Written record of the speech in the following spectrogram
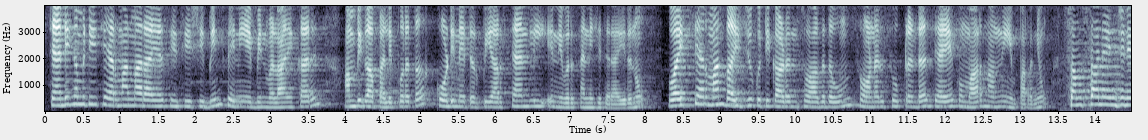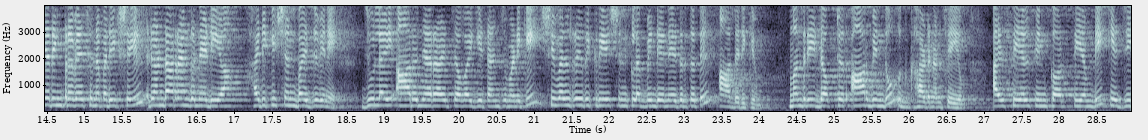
സ്റ്റാൻഡിംഗ് കമ്മിറ്റി ചെയർമാൻമാരായ C C Shibin Feni Ebin Velanikkaran Ambika Pallippurath coordinator P R Stanley എന്നിവർ സന്നിഹിതരായിരുന്നു. വൈസ് ചെയർമാൻ ബൈജു കുറ്റിക്കാടൻ സ്വാഗതവും സോണൽ സൂപ്രണ്ട് ജയകുമാർ നന്ദിയും പറഞ്ഞു. സംസ്ഥാന എഞ്ചിനീയറിംഗ് പ്രവേശന പരീക്ഷയിൽ രണ്ടാം റാങ്ക് നേടിയ ഹരികിഷൻ ബൈജുവിനെ ജൂലൈ ആറ് ഞായറാഴ്ച വൈകിട്ട് അഞ്ചു മണിക്ക് ഷിവൽറി റിക്രിയേഷൻ ക്ലബിന്റെ നേതൃത്വത്തിൽ ആദരിക്കും. മന്ത്രി ഡോക്ടർ ആർ ബിന്ദു ഉദ്ഘാടനം ചെയ്യും. I C L Fincorp C M D K G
